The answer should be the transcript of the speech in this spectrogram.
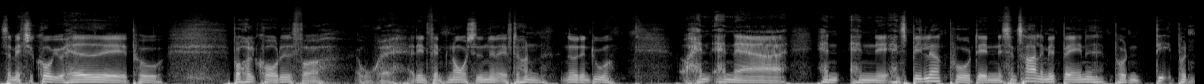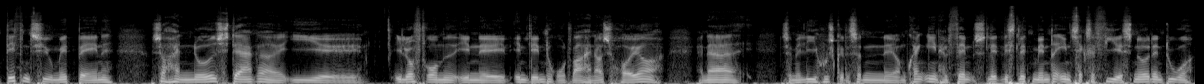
som FCK jo havde øh, på, på holdkortet for, uh, er det en 15 år siden, eller efterhånden noget den dur. Og han, han, er, han, han, øh, han spiller på den centrale midtbane, på den, de, på den defensive midtbane, så er han noget stærkere i, øh, i luftrummet end, øh, end Linderoth var. Han er også højere. Han er, som jeg lige husker det, sådan øh, omkring 91, lidt, lidt mindre, 1,86, noget den dur.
